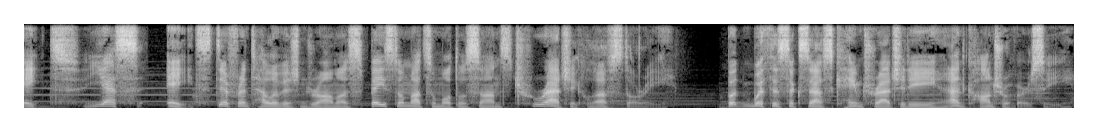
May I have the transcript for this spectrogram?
eight, yes, eight different television dramas based on Matsumoto-san's tragic love story. But with this success came tragedy and controversy,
